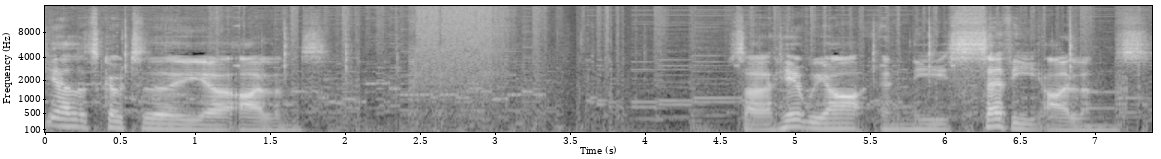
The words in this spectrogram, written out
yeah, let's go to the uh, islands. So here we are in the Sevii Islands.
